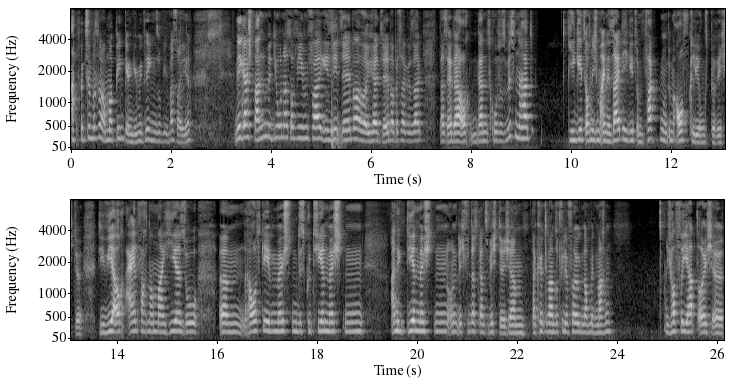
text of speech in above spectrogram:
Ab und zu muss man auch mal pinkeln gehen. Wir trinken so viel Wasser hier. Mega spannend mit Jonas auf jeden Fall. Ihr seht selber, oder ihr hört selber besser gesagt, dass er da auch ein ganz großes Wissen hat. Hier geht's auch nicht um eine Seite, hier geht's um Fakten und um Aufklärungsberichte, die wir auch einfach nochmal hier so ähm, rausgeben möchten, diskutieren möchten, annektieren möchten und ich finde das ganz wichtig. Ähm, da könnte man so viele Folgen noch mitmachen. Ich hoffe, ihr habt euch äh,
